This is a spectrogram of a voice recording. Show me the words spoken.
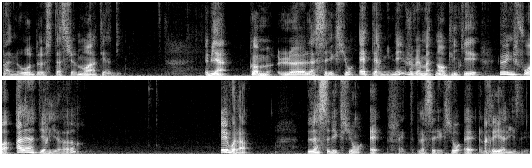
panneau de stationnement interdit. Eh bien, comme la sélection est terminée, je vais maintenant cliquer une fois à l'intérieur, et voilà, la sélection est faite, la sélection est réalisée,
